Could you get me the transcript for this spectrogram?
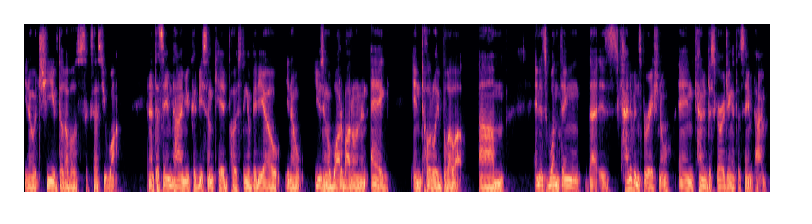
you know, achieve the level of success you want. And at the same time, you could be some kid posting a video, you know, using a water bottle and an egg and totally blow up. Um, and it's one thing that is kind of inspirational and kind of discouraging at the same time.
